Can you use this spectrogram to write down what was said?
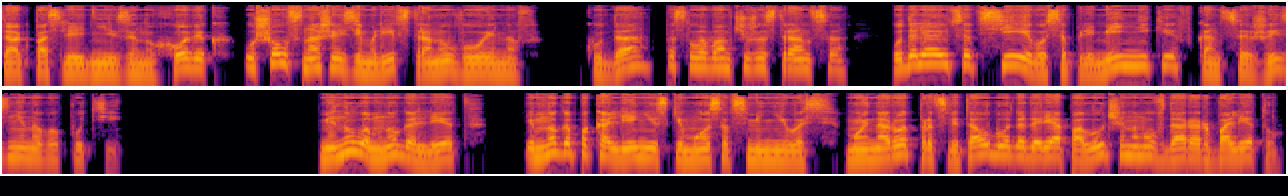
Так последний из инуховик ушел с нашей земли в страну воинов, куда, по словам чужестранца, удаляются все его соплеменники в конце жизненного пути. Минуло много лет, и много поколений эскимосов сменилось. Мой народ процветал благодаря полученному в дар арбалету.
